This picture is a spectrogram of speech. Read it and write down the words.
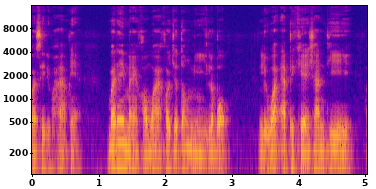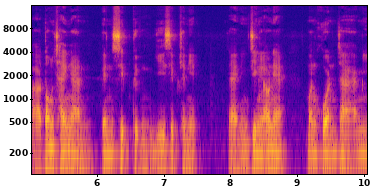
ประสิทธิภาพเนี่ยไม่ได้หมายความว่าเขาจะต้องมีระบบ หรือว่าแอปพลิเคชันที่เอ่อต้องใช้งานเป็น 10ถึง20 ชนิด แต่จริงๆแล้วเนี่ยมันควรจะมี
